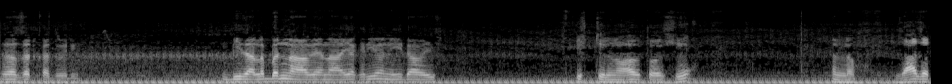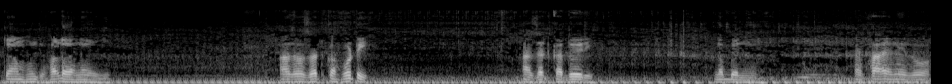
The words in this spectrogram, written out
જા ઝટકા દોરી બીજા લબન ના આવે અને આ એક રહ્યો ને એ તો હવે સ્ટીલનો આવતો હશે એટલે જાજો ટાઈમ હું હળે નહીં આ તો ઝટકા ખોટી. આ ઝટકા દોરી. લબનની. થાય નહીં જો.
